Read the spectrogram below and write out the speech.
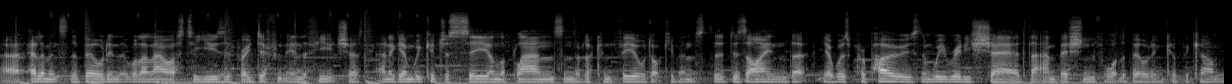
uh, elements of the building that will allow us to use it very differently in the future. And again, we could just see on the plans and the look and feel documents the design that you know, was proposed and we really shared that ambition for what the building could become.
